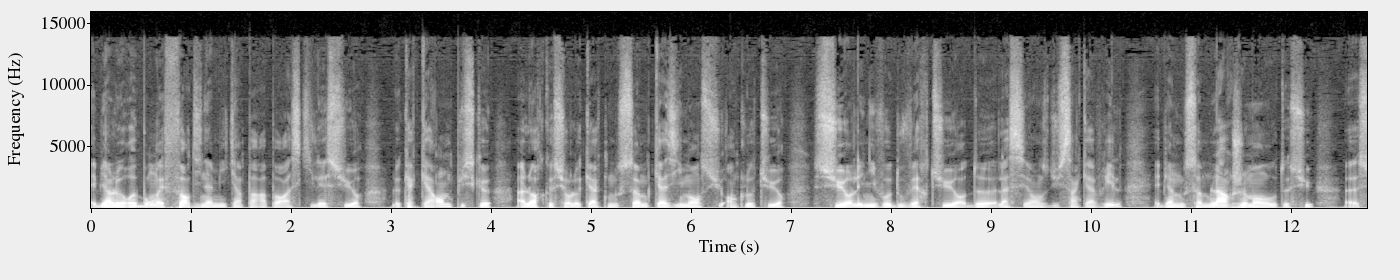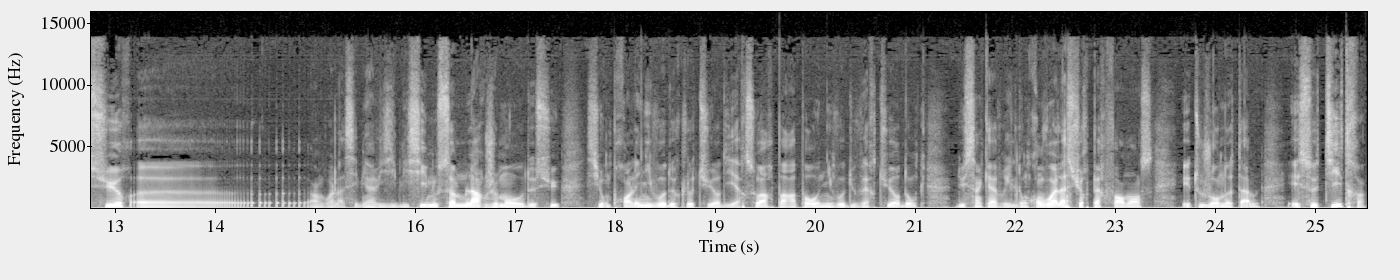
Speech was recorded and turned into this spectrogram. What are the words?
eh bien le rebond est fort dynamique hein, par rapport à ce qu'il est sur le CAC 40, puisque alors que sur le CAC nous sommes quasiment en clôture sur les niveaux d'ouverture de la séance du 5 avril, eh bien nous sommes largement au-dessus euh, sur euh, Hein, voilà, c'est bien visible ici. Nous sommes largement au-dessus si on prend les niveaux de clôture d'hier soir par rapport au niveau d'ouverture du 5 avril. Donc on voit la surperformance est toujours notable et ce titre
